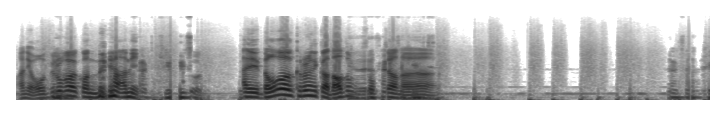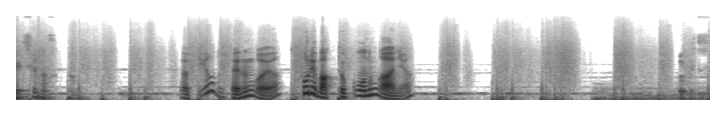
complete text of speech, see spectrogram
아니, 어디로 갈 건데? 아니, 딱 길죠 아니, 너가 그러니까 나도 네, 무섭잖아. 살짝 길치라서 이거 뛰어도 되는 거야? 소리 막 듣고 오는 거 아니야? 모르겠어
